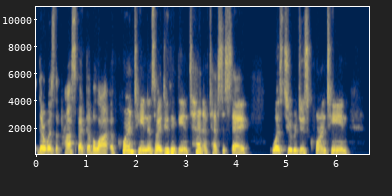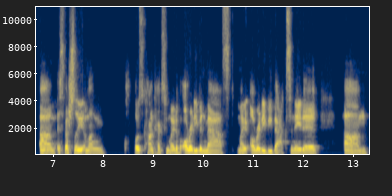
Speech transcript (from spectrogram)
There was the prospect of a lot of quarantine. And so I do think the intent of test to stay was to reduce quarantine, um, especially among close contacts who might have already been masked, might already be vaccinated. Um,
